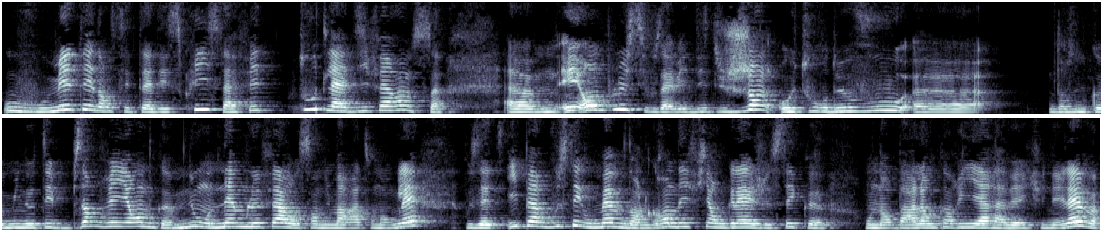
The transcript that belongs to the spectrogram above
où vous mettez dans cet état d'esprit, ça fait toute la différence. Euh, et en plus, si vous avez des gens autour de vous euh, dans une communauté bienveillante comme nous, on aime le faire au sein du marathon d'anglais, vous êtes hyper boosté ou même dans le grand défi anglais, je sais que on en parlait encore hier avec une élève,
